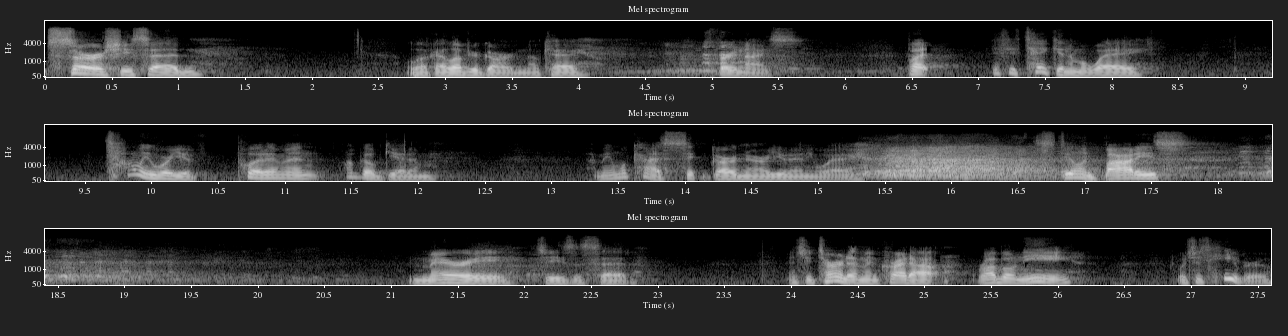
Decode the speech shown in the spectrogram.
Sir, she said, Look, I love your garden, okay? It's very nice. But if you've taken him away, tell me where you've put him and I'll go get him. I mean, what kind of sick gardener are you anyway? Stealing bodies? Mary, Jesus said. And she turned to him and cried out, Rabboni, which is Hebrew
